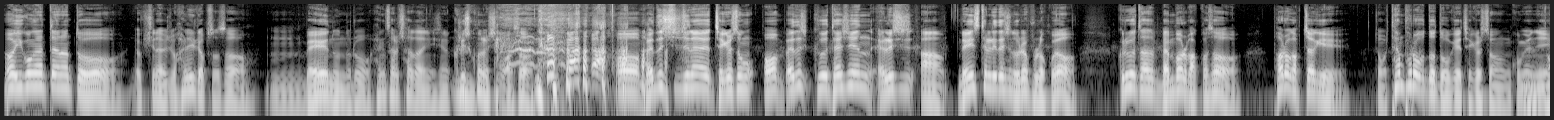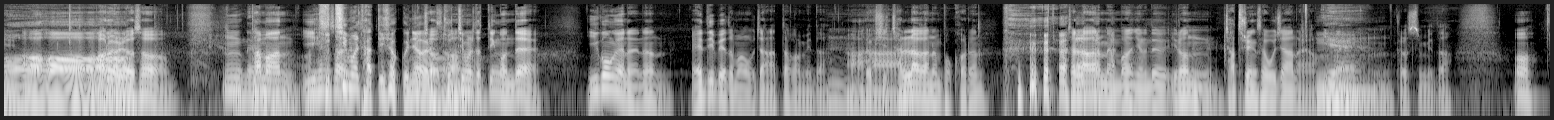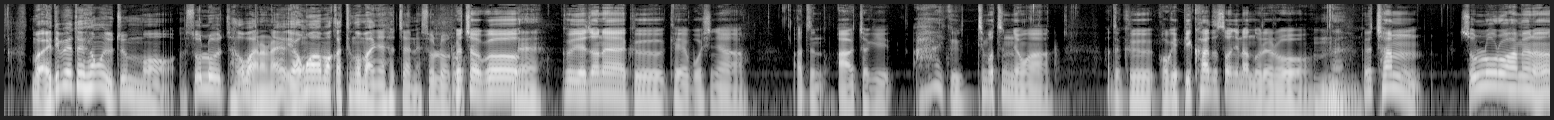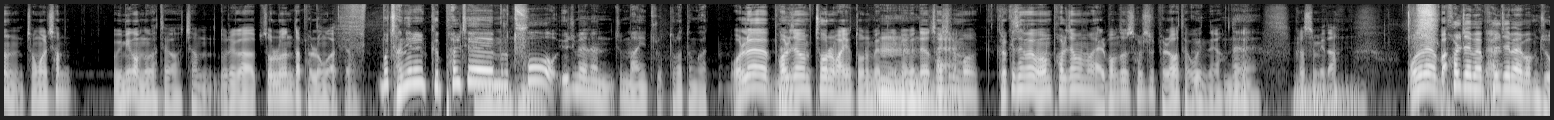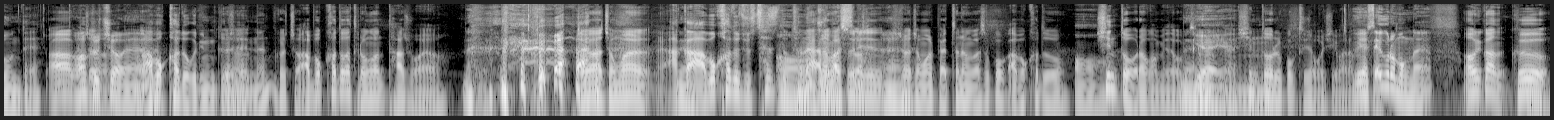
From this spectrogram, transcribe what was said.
어, 이 공연 때는 또 역시나 요즘 할 일이 없어서 음, 매의 눈으로 행사를 찾아다니시는 크리스 코넬 씨가 와서 어, 매드 시즌의 재결성 어 매드 그 대신 엘리시 아 레인 스테일리 대신 노래 불렀고요. 그리고 다 멤버를 바꿔서 바로 갑자기 정말 템플 오브 더 독의 재결성 공연이 어허. 바로 열려서 음. 다만 이두 행사 팀을 다 뛰셨군요. 그렇죠. 두 팀을 다 뛴 건데 이 공연에는 에디 베더만 오지 않았다고 합니다. 음. 아. 역시 잘 나가는 보컬은 잘 나가는 멤버는 이런데 이런 음. 자투리 행사에 오지 않아요. 음. 예. 음, 그렇습니다. 어 뭐 에디 베더 형은 요즘 뭐 솔로 작업 안 하나요? 영화 음악 같은 거 많이 하셨잖아요. 솔로로. 그렇죠. 그, 네. 그 예전에 그걔 뭐시냐. 하여튼 아 저기 아 그 팀버튼 영화 하여튼 그 거기에 비카드 선이라는 노래로 음. 네. 근데 참 솔로로 하면은 정말 참 의미가 없는 것 같아요. 참 노래가 솔로는 다 별로인 것 같아요. 뭐 작년에는 그 펄잼으로 음. 투어 요즘에는 좀 많이 돌, 돌았던 것 같아요. 원래 펄잼 투어를 많이 도는 밴드니까. 음, 근데 사실 네. 뭐 그렇게 생각하면 펄잼은 뭐 앨범도 설슬 별로가 되고 있네요. 네. 네, 그렇습니다. 음. 오늘의 마... 펄잼의 네. 펄잼 앨범 좋은데. 아 아, 그렇죠. 예. 아보카도 그림 그래서- 그려 있는. 그렇죠. 아보카도가 들어간 건 다 좋아요. 네. 제가 정말 아까 네. 아보카도 주스 찾을 어, 때는 나중에 알아봤어. 네. 정말 베트남 가서 꼭 아보카도 어. 신또라고 합니다. 네. 예, 예. 네, 신또를 꼭 드셔보시기 바랍니다. 그냥 생으로 먹나요? 어, 그러니까 그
